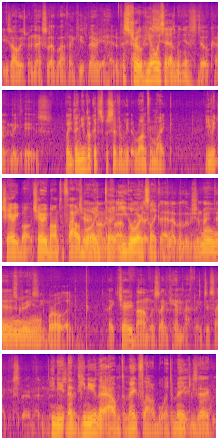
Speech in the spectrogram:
he's always been next level. I think he's very ahead of his That's time true. He and always has still- been, yeah. Still currently is. But then you look at specifically the run from like even Cherry Bomb, Cherry Bomb to Flower Cherry Boy to Flower Igor. Boy, it's like like, that whoa, evolution right there is crazy. bro. Like Like Cherry Bomb was like him. I think just like experimenting. he need that like, he needed that album to make Flower Boy to make Igor. exactly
